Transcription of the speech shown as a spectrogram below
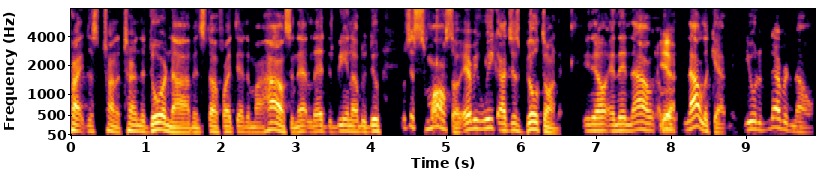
practice trying to turn the doorknob and stuff like that in my house, and that led to being able to do. It was just small stuff. Every week, I just built on it, you know. And then now, yeah. mean, now look at me. You would have never known,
